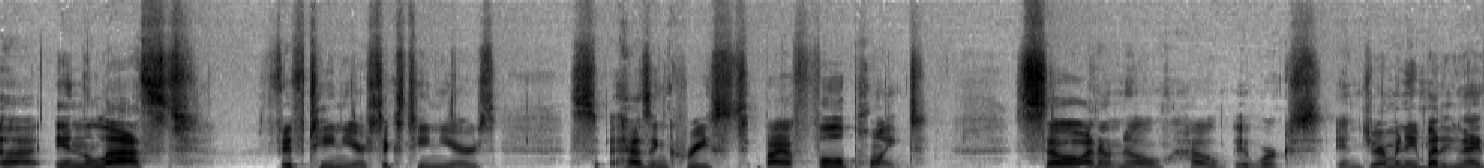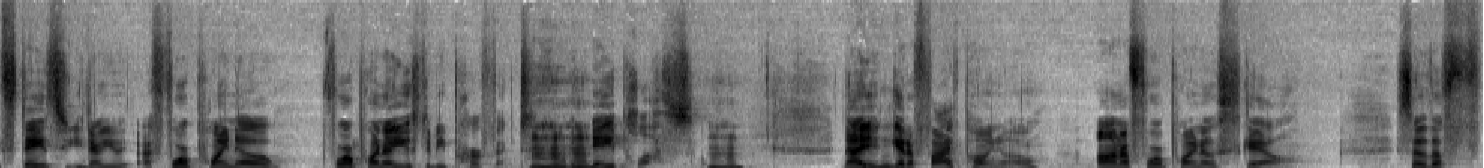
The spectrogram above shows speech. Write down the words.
uh, in the last 15 years, 16 years, has increased by a full point. So I don't know how it works in Germany, but in the United States, you know, you, a 4.0, 4.0 used to be perfect, mm-hmm, an mm-hmm. A plus. Mm-hmm. Now you can get a 5.0 on a 4.0 scale. So the f-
